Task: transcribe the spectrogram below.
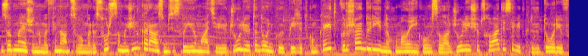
З обмеженими фінансовими ресурсами жінка разом зі своєю матір'ю Джулією та донькою підлітком Кейт вирушають до рідного маленького села Джулії, щоб сховатися від кредиторів.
